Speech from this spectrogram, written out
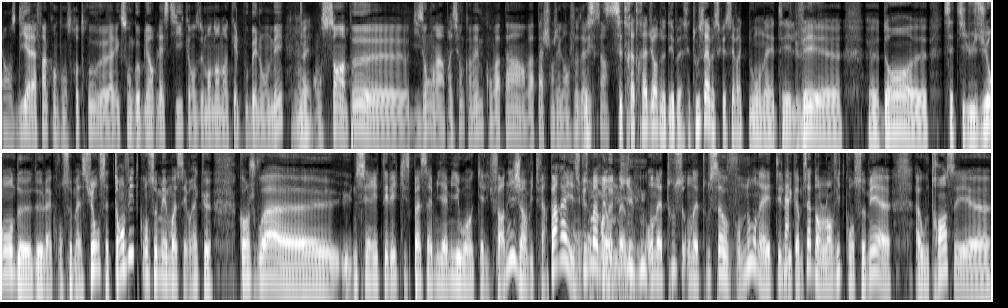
Et on se dit à la fin, quand on se retrouve avec son gobelet en plastique, en se demandant dans quelle poubelle on le met, Ouais. on se sent un peu, euh, disons, on a l'impression quand même qu'on va pas, on va pas changer grand-chose avec Mais ça. C'est très très dur de dépasser tout ça parce que c'est vrai que nous on a été élevés euh, euh, dans euh, cette illusion de, de la consommation, cette envie de consommer. Moi c'est vrai que quand je vois euh, une série télé qui se passe à Miami ou en Californie, j'ai envie de faire pareil. Excuse-moi, mais on a, on a tous on a tous ça au fond de nous. On a été élevés Bah. comme ça dans l'envie de consommer à outrance et euh,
